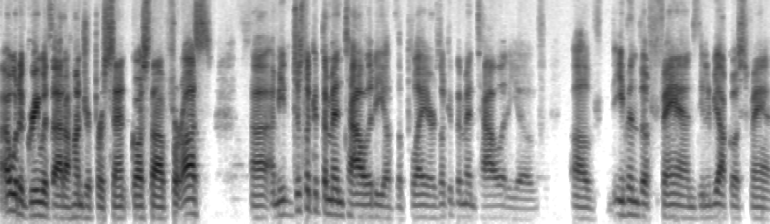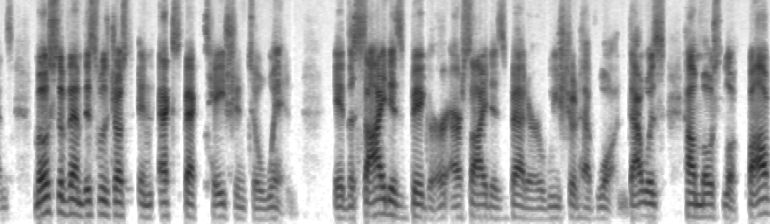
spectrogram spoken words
I would agree with that 100%, Costa. For us, uh, I mean, just look at the mentality of the players. Look at the mentality of of even the fans, the Olympiacos fans. Most of them, this was just an expectation to win. It, the side is bigger, our side is better. We should have won. That was how most looked. Balk,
